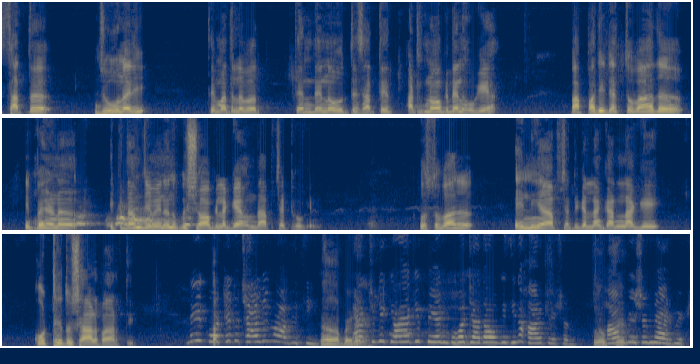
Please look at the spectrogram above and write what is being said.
7 ਜੂਨ ਹੈ ਜੀ, ਤੇ ਮਤਲਬ ਤਿੰਨ ਦਿਨ ਉਹ ਤੇ 7 8 9 ਦਿਨ ਹੋ ਗਏ ਆ। ਪਾਪਾ ਦੀ ਡੈਥ ਤੋਂ ਬਾਅਦ ਇਹ ਭੈਣ ਇੱਕਦਮ ਜਿਵੇਂ ਇਹਨਾਂ ਨੂੰ ਕੋਈ ਸ਼ੌਕ ਲੱਗਿਆ ਹੁੰਦਾ ਅਪਸੈਟ ਹੋ ਗਏ ਉਸ ਤੋਂ ਬਾਅਦ ਇੰਨੀਆਂ ਅਪਸੈਟ ਗੱਲਾਂ ਕਰਨ ਲੱਗੇ ਕੋਠੇ ਤੋਂ ਛਾਲ ਪਾਰਤੀ। ਕੋਠੇ ਤੋਂ ਛਾਲ ਨਹੀਂ ਮਾਰਦੀ ਸੀ ਹਾਂ ਭੈਣੇ ਐਕਚੁਅਲੀ क्या है कि पेन बहुत ज्यादा हो गई थी ना heart patient Okay. Heart patient में एडमिट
